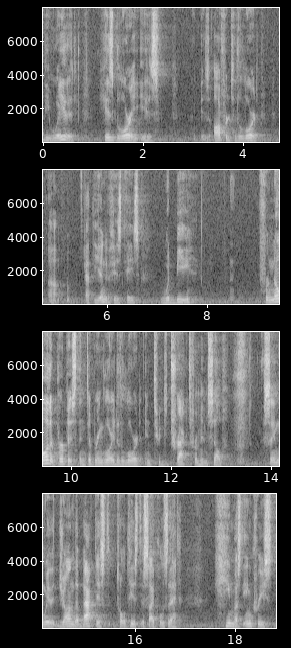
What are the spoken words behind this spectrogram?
the way that his glory is, is offered to the Lord um, at the end of his days would be for no other purpose than to bring glory to the Lord and to detract from himself. The same way that John the Baptist told his disciples that he must increase,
